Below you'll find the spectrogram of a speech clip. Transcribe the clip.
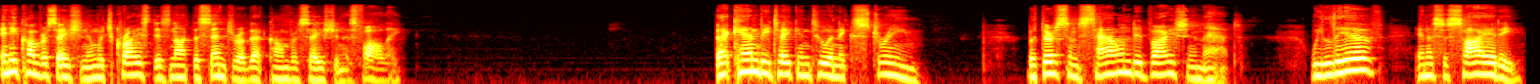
Any conversation in which Christ is not the center of that conversation is folly. That can be taken to an extreme, but there's some sound advice in that. We live in a society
